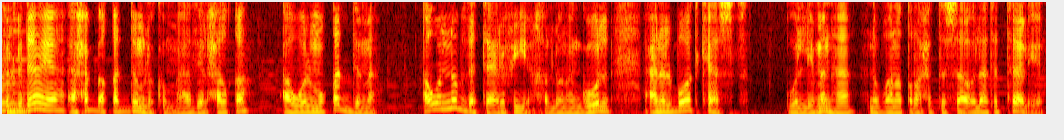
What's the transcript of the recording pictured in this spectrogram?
في البداية أحب أقدم لكم هذه الحلقة أو المقدمة أو النبذة التعريفية خلونا نقول عن البودكاست واللي منها نبغى نطرح التساؤلات التالية.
